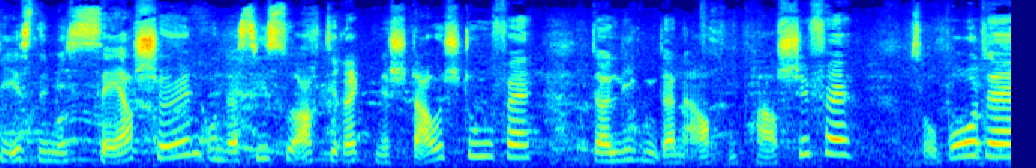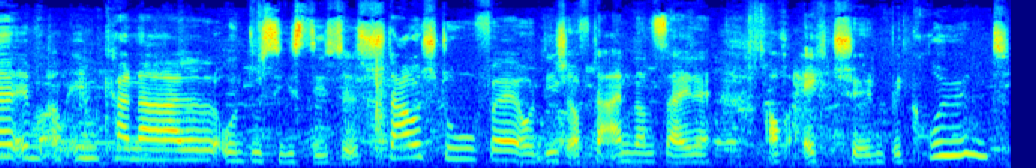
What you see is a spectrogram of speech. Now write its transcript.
Die ist nämlich sehr schön und da siehst du auch direkt eine Staustufe. Da liegen dann auch ein paar Schiffe, so Boote im, im Kanal und du siehst diese Staustufe und die ist auf der anderen Seite auch echt schön begrünt.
